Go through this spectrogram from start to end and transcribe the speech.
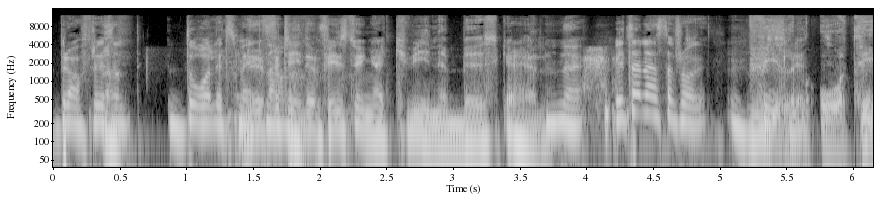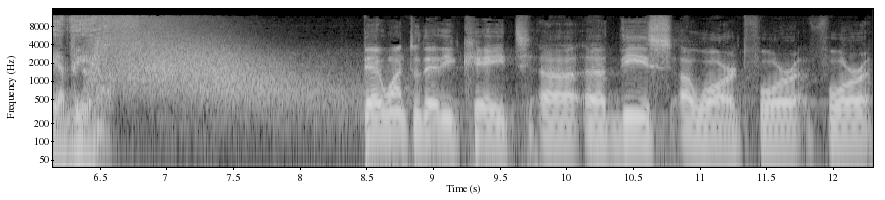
Bra, för det är sånt dåligt Nu för smeknamn. tiden finns det ju inga kvinnebuskar heller. Nej. Vi tar nästa fråga. Film och TV. I want to dedicate uh, uh, this award for, for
